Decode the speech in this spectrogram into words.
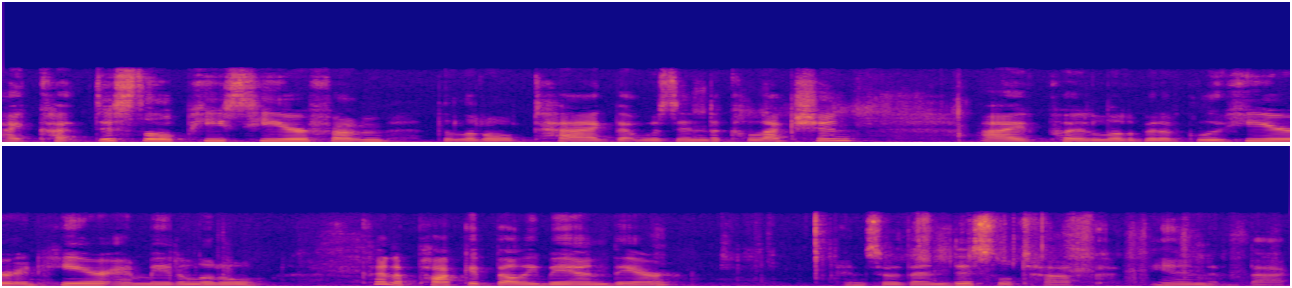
I cut this little piece here from the little tag that was in the collection. I put a little bit of glue here and here and made a little kind of pocket belly band there. And so then this will tuck in back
